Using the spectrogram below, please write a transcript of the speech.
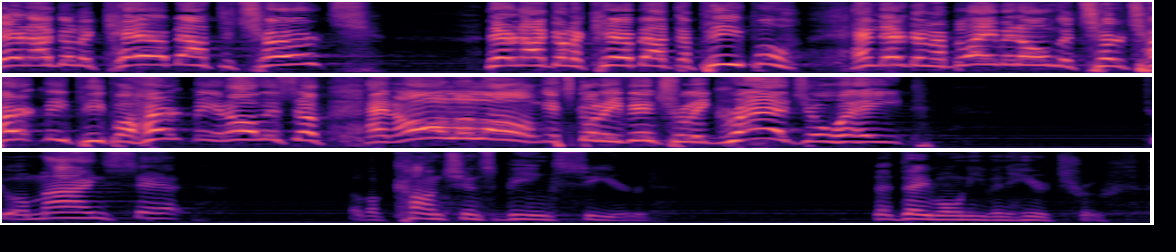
They're not going to care about the church. They're not going to care about the people and they're going to blame it on the church hurt me, people hurt me, and all this stuff. And all along, it's going to eventually graduate to a mindset of a conscience being seared that they won't even hear truth.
